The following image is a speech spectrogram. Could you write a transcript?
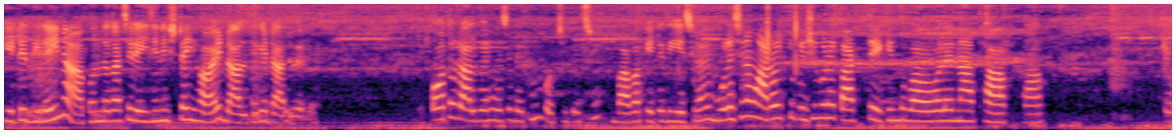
কেটে দিলেই না, আকন্দ গাছের এই জিনিসটাই হয়, ডাল থেকে ডাল বেরোয়। কত ডাল বের হয়েছে দেখুন, কচি কচি। বাবা কেটে দিয়েছিল। আমি বলেছিলাম আরও একটু বেশি করে কাটতে, কিন্তু বাবা বলে, না, থাক থাক। তো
